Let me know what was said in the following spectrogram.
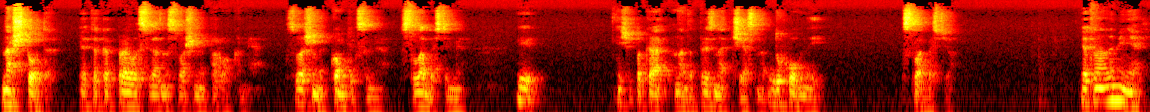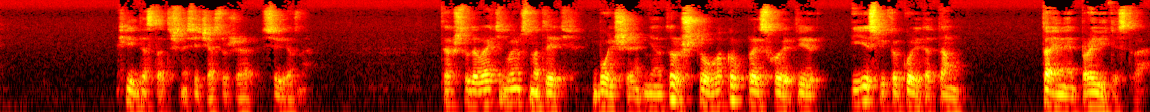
на что-то, это, как правило, связано с вашими пороками, с вашими комплексами, слабостями и еще пока надо признать честно, духовной слабостью. Это надо менять. И достаточно сейчас уже серьезно. Так что давайте будем смотреть больше не на то, что вокруг происходит, и есть ли какое-то там тайное правительство,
